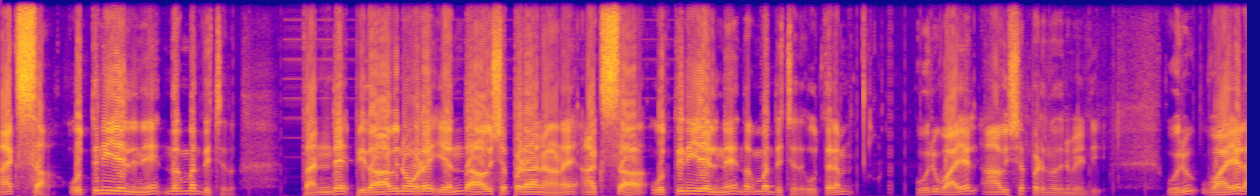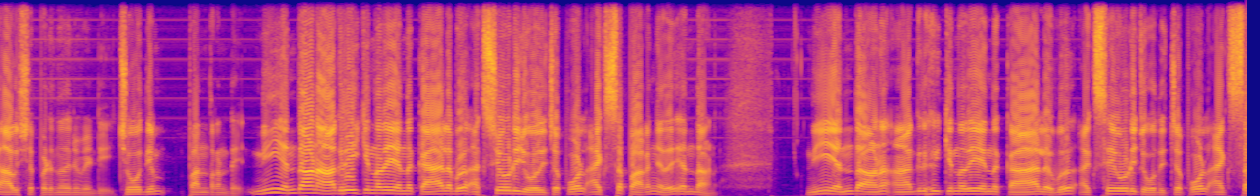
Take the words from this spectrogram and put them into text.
അക്സ ഒത്തിനിയലിനെ നിർബന്ധിച്ചത്. തന്റെ പിതാവിനോട് എന്താവശ്യപ്പെടാനാണ് അക്സ ഒത്തിനിയലിനെ നിർബന്ധിച്ചത്? ഉത്തരം ഒരു വയൽ ആവശ്യപ്പെടുന്നതിന് വേണ്ടി. ഒരു വയൽ ആവശ്യപ്പെടുന്നതിന് വേണ്ടി. ചോദ്യം പന്ത്രണ്ട്. നീ എന്താണ് ആഗ്രഹിക്കുന്നത്? എന്ന് കാലബ് അക്സയോട് ചോദിച്ചപ്പോൾ അക്സ പറഞ്ഞത് എന്താണ്? നീ എന്താണ് ആഗ്രഹിക്കുന്നത് എന്ന് കാലവ് അക്സയോട് ചോദിച്ചപ്പോൾ അക്സ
